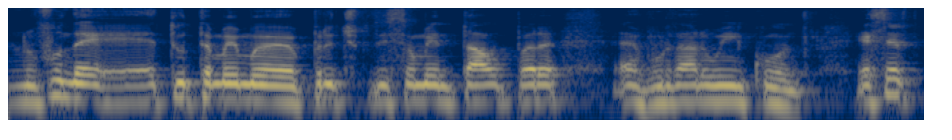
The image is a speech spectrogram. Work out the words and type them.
no fundo é, é tudo também uma predisposição mental para abordar o encontro. É certo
